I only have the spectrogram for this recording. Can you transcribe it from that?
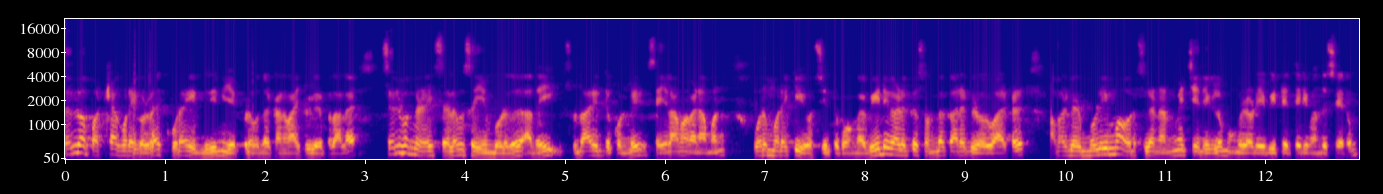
செல்வ பற்றாக்குறைகளை கூட திடீர்னு ஏற்படுவதற்கான வாய்ப்புகள் இருப்பதால செல்வங்களை செலவு செய்யும் பொழுது அதை சுதாரித்துக் கொண்டு செய்யலாமா வேணாமான்னு ஒரு முறைக்கு யோசித்துக்கோங்க. வீடுகளுக்கு சொந்தக்காரர்கள் வருவார்கள். அவர்கள் மூலியமா ஒரு சில நன்மை செய்திகளும் உங்களுடைய வீட்டை தேடி வந்து சேரும்.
